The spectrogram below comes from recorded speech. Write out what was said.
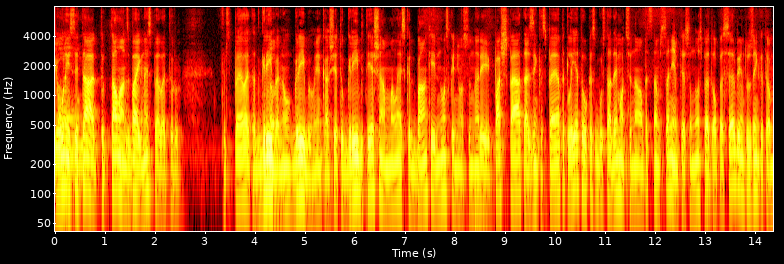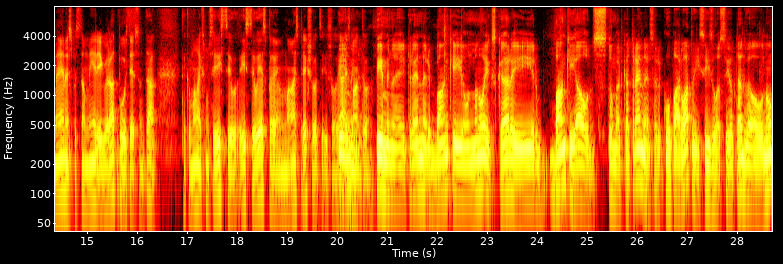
Jūnijas ir tāds, tur talants baigi nespēlēt. Tur, tur spēlē, tad griba, nu, griba. Vienkārši, ja tu gribi, tiešām, man liekas, ka banka ir noskaņos un arī paši spēlētāji zina, ka spēlē pret Lietuvu, kas būs tāda emocionāla, un pēc tam saņemties un nospēlēt to pēc Serbiju, un tu zini, ka tev mēnesis pēc tam mierīgi var atpūsties un tā. Kā, man liekas, mums ir izcila, izcila iespēja un mājas priekšrocības vēl jāizmanto. Pieminēja treneri banki, un man liekas, ka arī ir banki audzis tomēr kā treneris ar, kopā ar Latvijas izlasi, jo tad vēl, nu,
